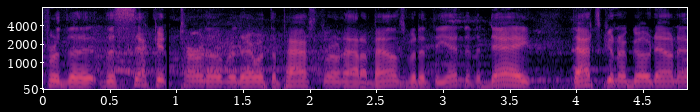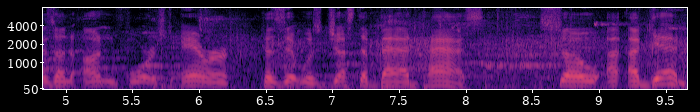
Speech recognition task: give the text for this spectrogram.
for the, the second turnover there with the pass thrown out of bounds, but at the end of the day, that's going to go down as an unforced error because it was just a bad pass. So, uh, again,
